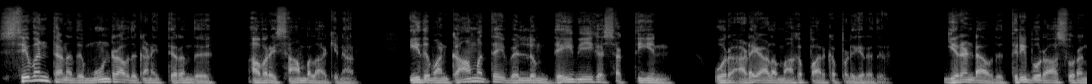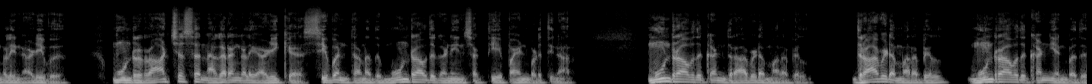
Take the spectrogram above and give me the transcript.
சிவன் தனது மூன்றாவது கணை திறந்து அவரை சாம்பலாக்கினார். இதுவன் காமத்தை வெல்லும் தெய்வீக சக்தியின் ஒரு அடையாளமாக பார்க்கப்படுகிறது. இரண்டாவது திரிபுராசுரங்களின் அழிவு. மூன்று ராட்சச நகரங்களை அழிக்க சிவன் தனது மூன்றாவது கணியின் சக்தியை பயன்படுத்தினார். மூன்றாவது கண் திராவிட மரபில். திராவிட மரபில் மூன்றாவது கண் என்பது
